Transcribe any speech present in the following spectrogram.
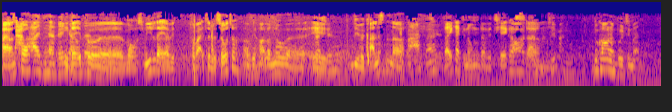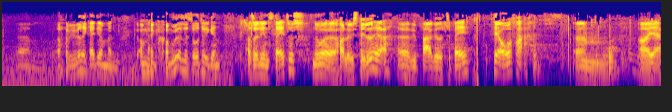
Hej Onsport. Nej, de I dag på øh, vores hviledag er vi på vej til Lesotho, og vi holder nu øh, i, lige ved grænsen, og der er ikke rigtig nogen, der vil tjekke os. Politimand nu. kommer der en politimand. Øhm, og vi ved ikke rigtig, om man, om man kan komme ud af Lesotho igen. Og så lige en status. Nu øh, holder vi stille her. Øh, vi er bakket tilbage heroverfra. Øhm, og ja,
